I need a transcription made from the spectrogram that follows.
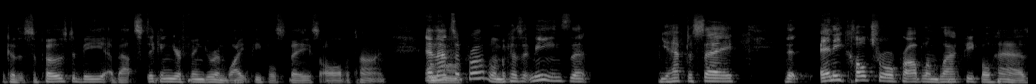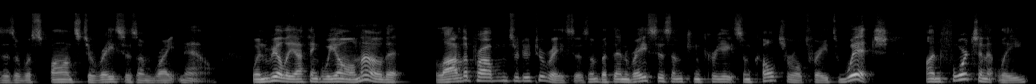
because it's supposed to be about sticking your finger in white people's face all the time. And that's mm-hmm. a problem because it means that you have to say that any cultural problem black people has is a response to racism right now. When really, I think we all know that a lot of the problems are due to racism, but then racism can create some cultural traits, which unfortunately,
